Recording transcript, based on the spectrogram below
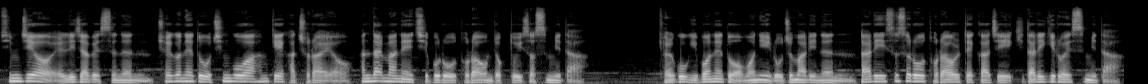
심지어 엘리자베스는 최근에도 친구와 함께 가출하여 한 달 만에 집으로 돌아온 적도 있었습니다. 결국 이번에도 어머니 로즈마리는 딸이 스스로 돌아올 때까지 기다리기로 했습니다.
